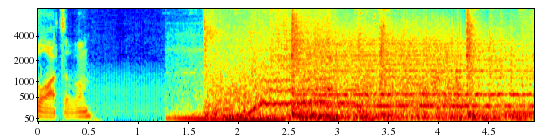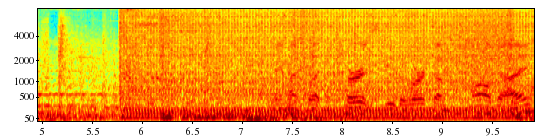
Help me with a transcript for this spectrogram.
lots of them. Pretty much let the turrets do the work on the small guys.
